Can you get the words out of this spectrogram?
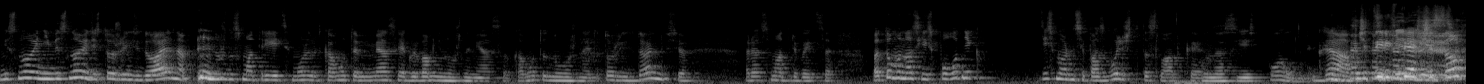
Мясное, не мясное, здесь тоже индивидуально. нужно смотреть. Может быть, кому-то мясо, я говорю, вам не нужно мясо, кому-то нужно. Это тоже индивидуально все рассматривается. Потом у нас есть полдник, Здесь можно себе позволить что-то сладкое. У нас есть полдник. Да, в 4-5 часов.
